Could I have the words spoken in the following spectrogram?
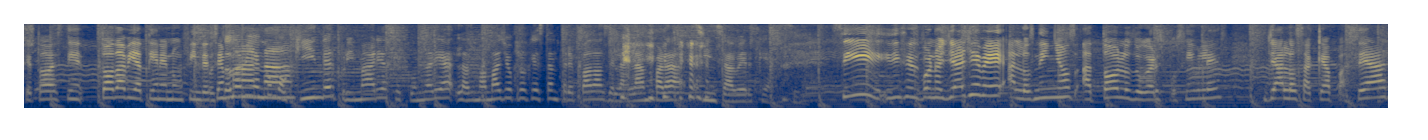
que todavía tienen un fin de pues semana. Todavía como kinder, primaria, secundaria, las mamás yo creo que están trepadas de la lámpara sin saber qué hacer. Sí, y dices, bueno, ya llevé a los niños a todos los lugares posibles ya los saqué a pasear,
